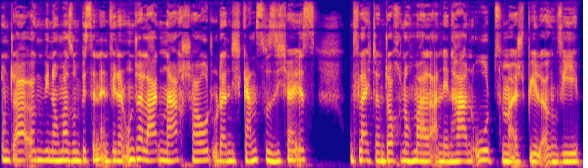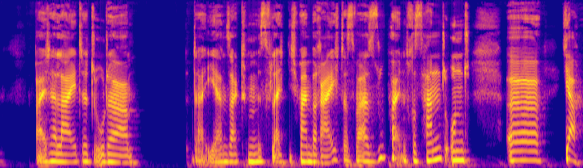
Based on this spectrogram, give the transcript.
und da irgendwie noch mal so ein bisschen entweder in Unterlagen nachschaut oder nicht ganz so sicher ist und vielleicht dann doch noch mal an den HNO zum Beispiel irgendwie weiterleitet oder da eher sagt, hm, ist vielleicht nicht mein Bereich. Das war super interessant und äh, ja,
